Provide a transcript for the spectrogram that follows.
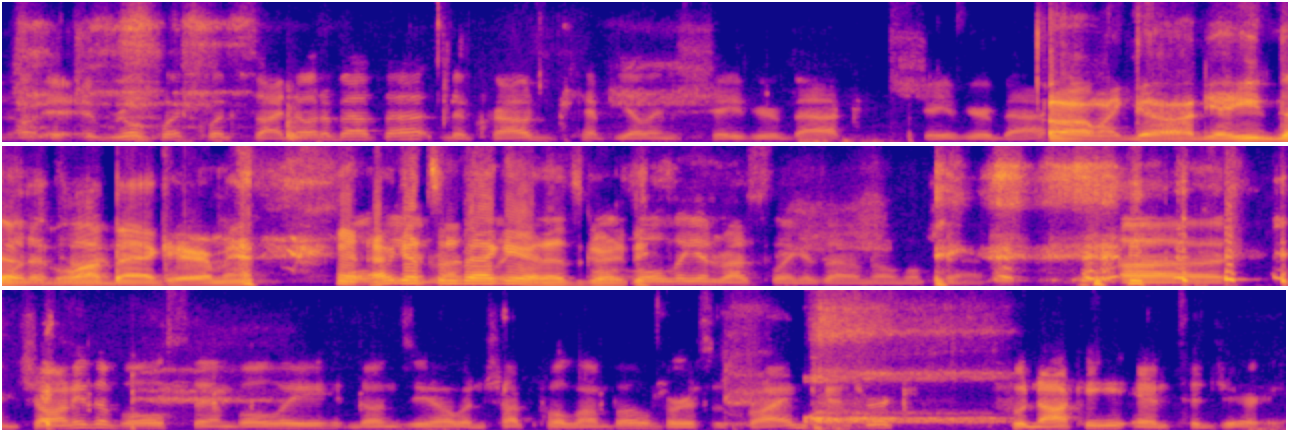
You know, it, it- real quick, quick side note about that: the crowd kept yelling, "Shave your back, shave your back." Oh my god, yeah, he does a have a lot back hair, man. I got some back hair. That's great. Only in wrestling is that a normal chant. uh, Johnny the Bull, Stamboli, Nunzio, and Chuck Palumbo versus Brian Kendrick, Funaki, and Tajiri.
